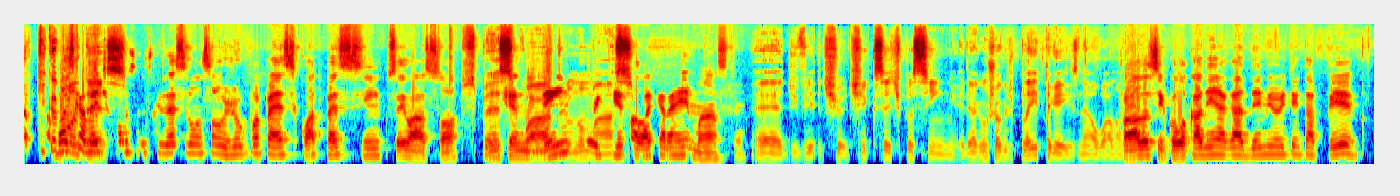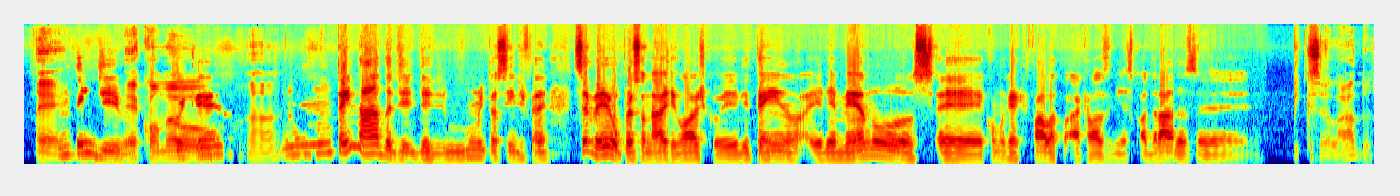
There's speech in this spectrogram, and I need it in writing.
O que, que Basicamente, acontece? como se eles quisessem lançar o jogo pra PS4, PS5, sei lá, só. PS4, não tinha nem no por que falar que era remaster. É, devia, tinha, que ser tipo assim, ele era um jogo de Play 3, né, o Alan Falado assim, colocado em HD 1080p, é, entendível. É como porque eu... Uhum. Não, não tem nada de, de, muito assim diferente. Você vê o personagem, lógico, ele tem. Ele é menos. É, como que é que fala? Aquelas linhas quadradas? É Pixelado?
